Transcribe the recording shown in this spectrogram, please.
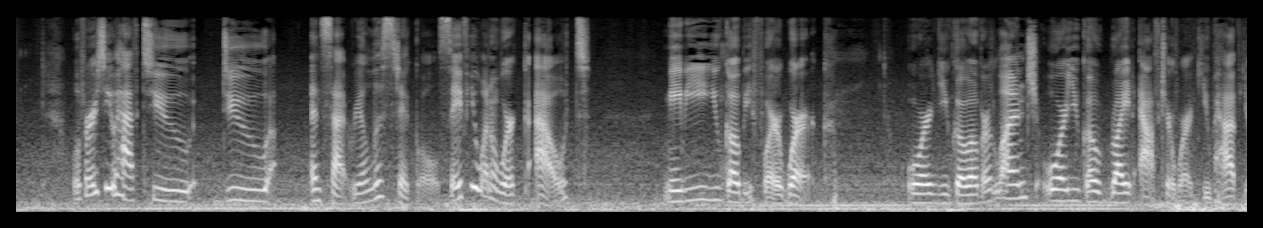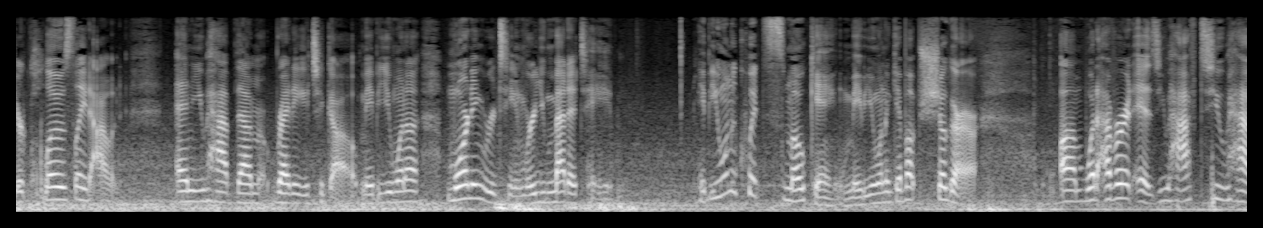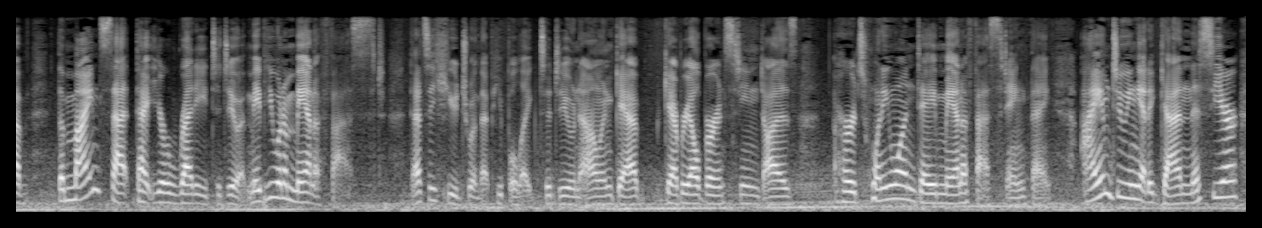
Well, first you have to do and set realistic goals. Say if you want to work out Maybe you go before work, or you go over lunch, or you go right after work. You have your clothes laid out and you have them ready to go. Maybe you want a morning routine where you meditate. Maybe you want to quit smoking. Maybe you want to give up sugar. Um, whatever it is, you have to have the mindset that you're ready to do it. Maybe you want to manifest. That's a huge one that people like to do now, and Gab- Gabrielle Bernstein does her 21 day manifesting thing. I am doing it again this year.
